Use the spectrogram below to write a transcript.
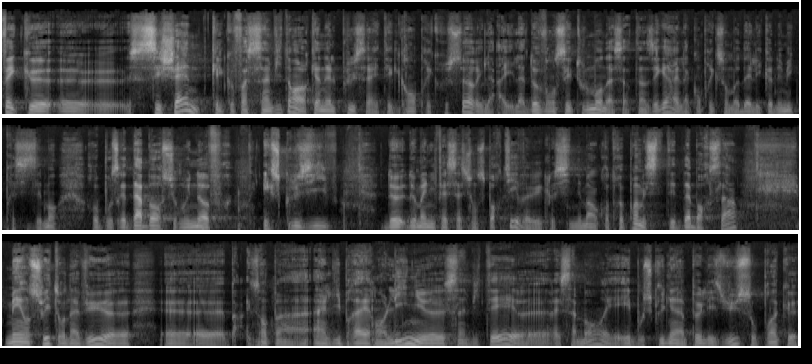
fait que euh, ces chaînes, quelquefois s'invitant, alors Canal Plus a été le grand précurseur, il a, il a devancé tout le monde à certains égards, il a compris que son modèle économique précisément reposerait d'abord sur une offre exclusive de, manifestations sportives avec le cinéma en contrepoint, mais c'était d'abord ça. Mais ensuite, on a vu, euh, euh, par exemple, un, libraire en ligne s'inviter récemment et, bousculer un peu les us, au point que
